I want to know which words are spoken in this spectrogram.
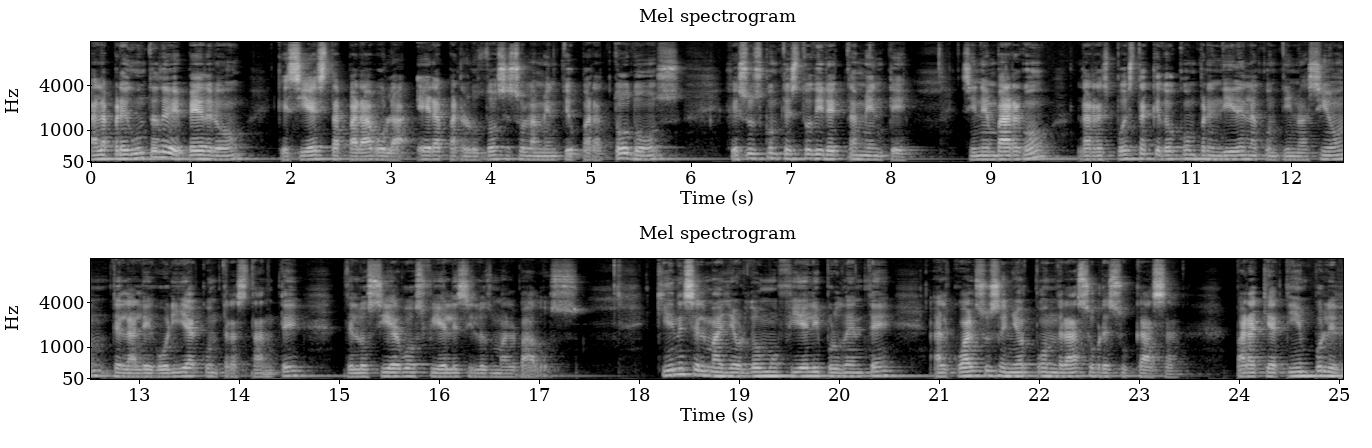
A la pregunta de Pedro, que si esta parábola era para los doce solamente o para todos, Jesús contestó directamente. Sin embargo, la respuesta quedó comprendida en la continuación de la alegoría contrastante de los siervos fieles y los malvados. ¿Quién es el mayordomo fiel y prudente al cual su Señor pondrá sobre su casa, para que a tiempo les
